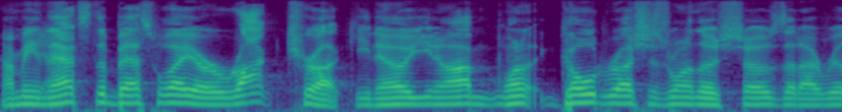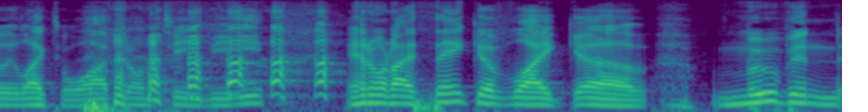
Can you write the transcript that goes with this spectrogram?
I mean, that's the best way, or a rock truck. You know, you know. I'm one, Gold Rush is one of those shows that I really like to watch on TV. and when I think of like uh, moving,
